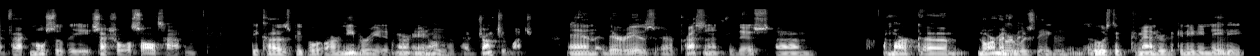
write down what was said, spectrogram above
in fact, most of the sexual assaults happen because people are inebriated or you know mm-hmm. have, have drunk too much. And there is a precedent for this. Um, Mark um, Norman, Norman, who was the mm-hmm. who was the commander of the Canadian Navy,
